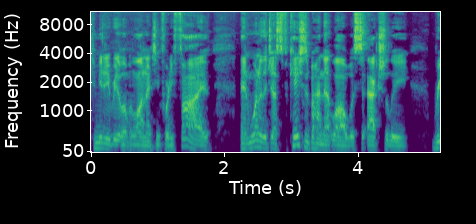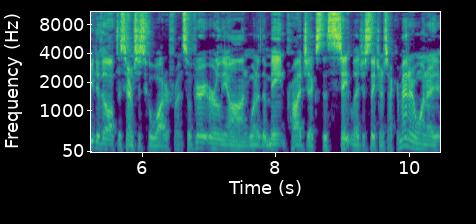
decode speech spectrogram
Community Redevelopment Law in 1945, and one of the justifications behind that law was to actually redevelop the San Francisco waterfront. So very early on, one of the main projects the state legislature in Sacramento wanted,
